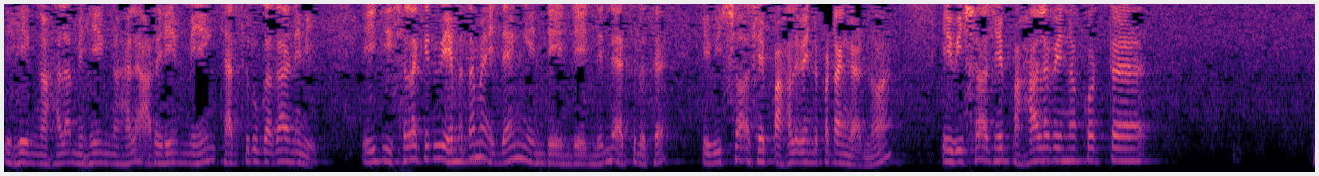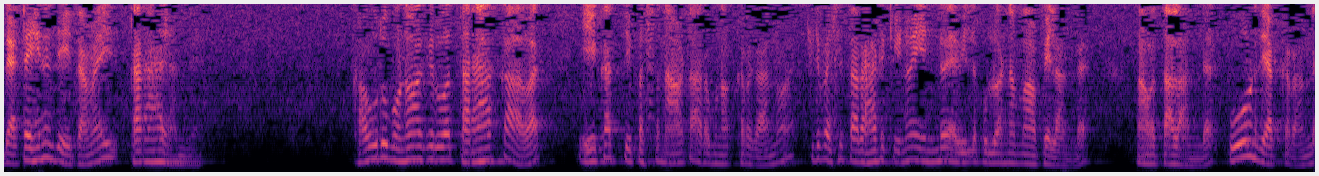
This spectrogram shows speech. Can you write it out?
එහෙන් අහලා මෙහෙන් අහලා අරහෙන් මෙහෙන් චතුරු ගගා නෙවෙයි. ඒක ඉස්සලා කෙරුවේ එහෙම තමයි. දැන් එන්නේ එන්නේ එන්නේ ඇතුළත ඒ විශ්වාසය පහළ වෙන්න පටන් ගන්නවා. ඒ විශ්වාසය පහළ වෙනකොට වැටහෙන දේ තමයි තරහ යන්නේ. කවුරු මොනවා කරුවත් තරහක් ආවත් ඒකත් විපස්සනාවට අරමුණක් කර ගන්නවා. ඊට පස්සේ තරහට කියනවා එන්න ඇවිල්ලා පුළුවන් නම් මාව පෙලන්න. මාව තලන්න ඕන දෙයක් කරන්න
